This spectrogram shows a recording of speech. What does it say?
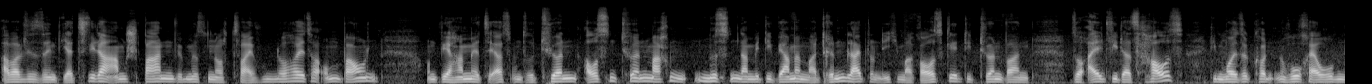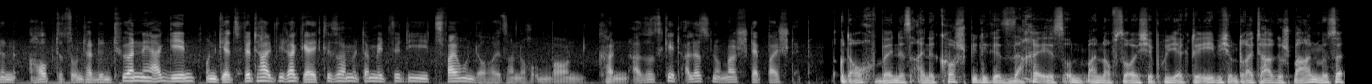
Aber wir sind jetzt wieder am Sparen. Wir müssen noch zwei Hundehäuser umbauen. Und wir haben jetzt erst unsere Türen, Außentüren machen müssen, damit die Wärme mal drin bleibt und nicht immer rausgeht. Die Türen waren so alt wie das Haus. Die Mäuse konnten hoch erhobenen Hauptes unter den Türen hergehen. Und jetzt wird halt wieder Geld gesammelt, damit wir die zwei Hundehäuser noch umbauen können. Also es geht alles nur mal Step by Step. Und auch wenn es eine kostspielige Sache ist und man auf solche Projekte ewig und drei Tage sparen müsse,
